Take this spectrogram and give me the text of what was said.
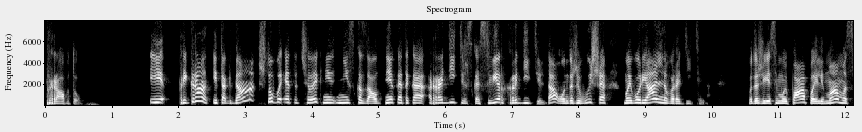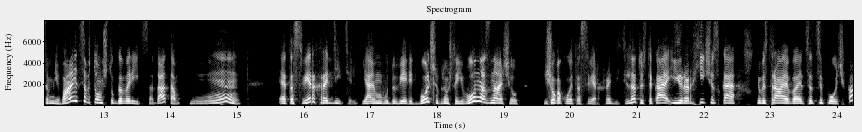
правду. И прекрасно. И тогда, чтобы этот человек не, не сказал, некая такая родительская, сверхродитель, да, он даже выше моего реального родителя. Вот даже если мой папа или мама сомневается в том, что говорится, да, там, м-м, это сверхродитель, я ему буду верить больше, потому что его назначил еще какой-то сверхродитель, да, то есть такая иерархическая выстраивается цепочка,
